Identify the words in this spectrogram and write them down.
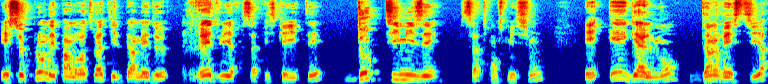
Et ce plan d'épargne retraite, il permet de réduire sa fiscalité, d'optimiser sa transmission et également d'investir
